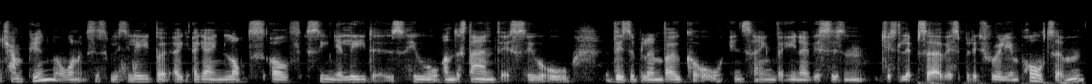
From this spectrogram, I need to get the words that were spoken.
champion or one accessibility lead but again lots of senior leaders who will understand this who are all visible and vocal in saying that you know this isn't just lip service but it's really important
